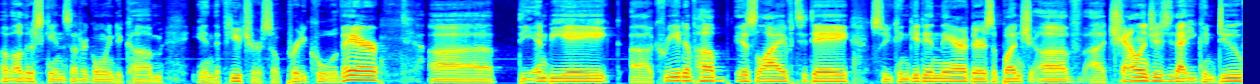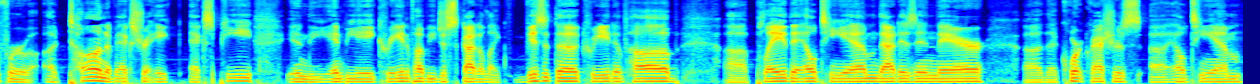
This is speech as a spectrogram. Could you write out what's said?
of other skins that are going to come in the future. So pretty cool there. Uh, the NBA uh, Creative Hub is live today, so you can get in there. There's a bunch of uh, challenges that you can do for a ton of extra XP in the NBA Creative Hub. You just got to like visit the Creative Hub, play the LTM that is in there, uh, the Court Crashers uh, LTM,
